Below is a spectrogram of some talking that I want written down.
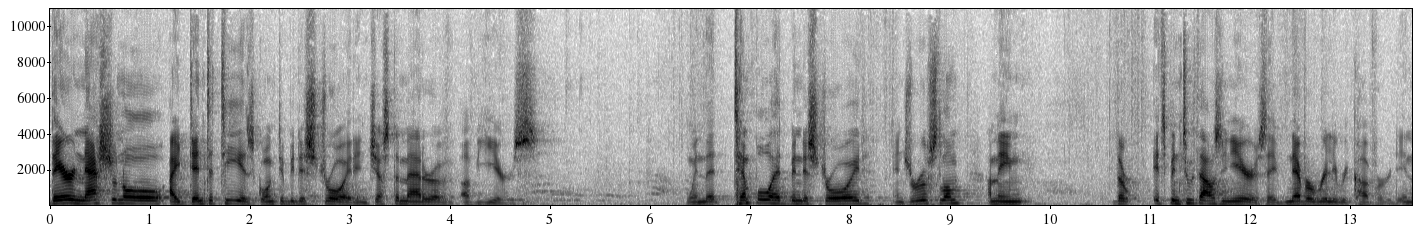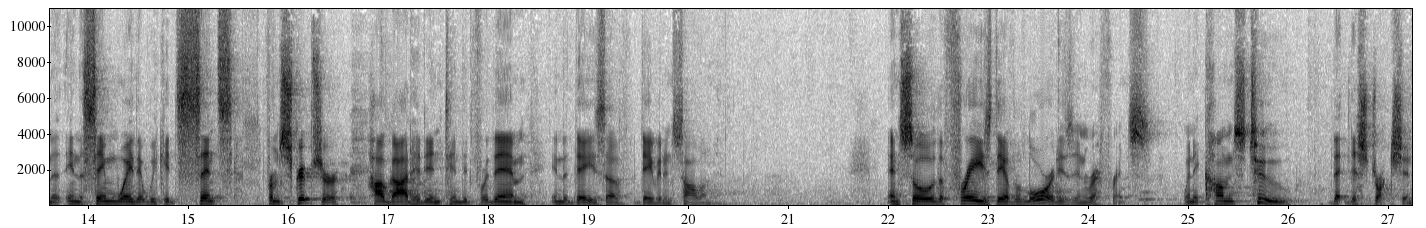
their national identity is going to be destroyed in just a matter of, of years. When the temple had been destroyed in Jerusalem, I mean, the, it's been 2,000 years. They've never really recovered in the, in the same way that we could sense from Scripture how God had intended for them in the days of David and Solomon. And so the phrase day of the Lord is in reference when it comes to that destruction,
